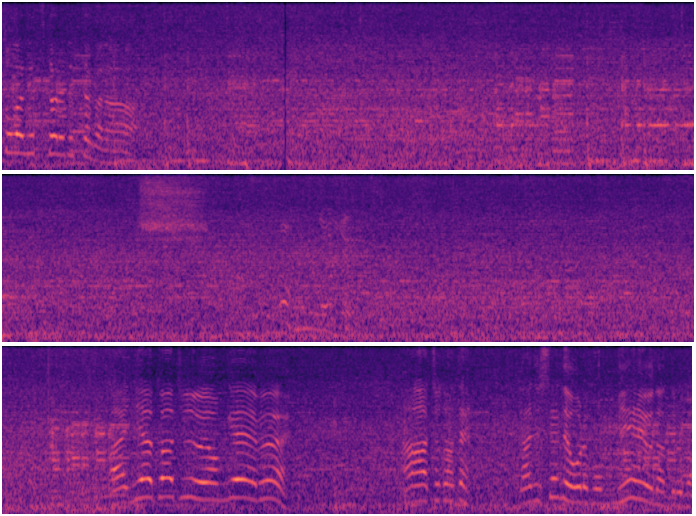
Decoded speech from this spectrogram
とだけ疲れてきたかな。はい284ゲーム。あーちょっと待って。何してんねん俺もう見えへんようになってるか。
